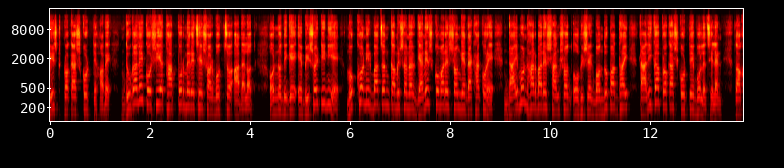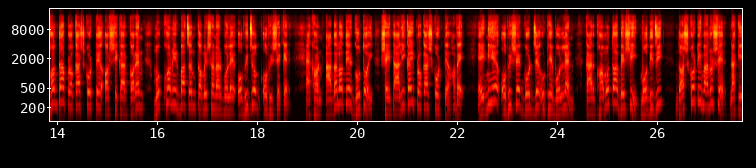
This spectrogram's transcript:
লিস্ট প্রকাশ করতে হবে। দুগালে কষিয়ে থাপ্পড় মেরেছে সর্বোচ্চ আদালত। অন্যদিকে এ বিষয়টি নিয়ে মুখ্য নির্বাচন কমিশনার জ্ঞানেশ কুমারের সঙ্গে দেখা করে ডায়মন্ড হারবারের সাংসদ অভিষেক বন্দ্যোপাধ্যায় তালিকা প্রকাশ করতে বলেছিলেন। তখন তা প্রকাশ করতে অস্বীকার করেন মুখ্য নির্বাচন কমিশনার বলে অভিযোগ অভিষেকের। এখন আদালতের গুঁতোই সেই তালিকাই প্রকাশ করতে হবে। এই নিয়ে অভিষেক গর্জে উঠে বললেন, কার ক্ষমতা বেশি, মোদিজি? দশ কোটি মানুষের নাকি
